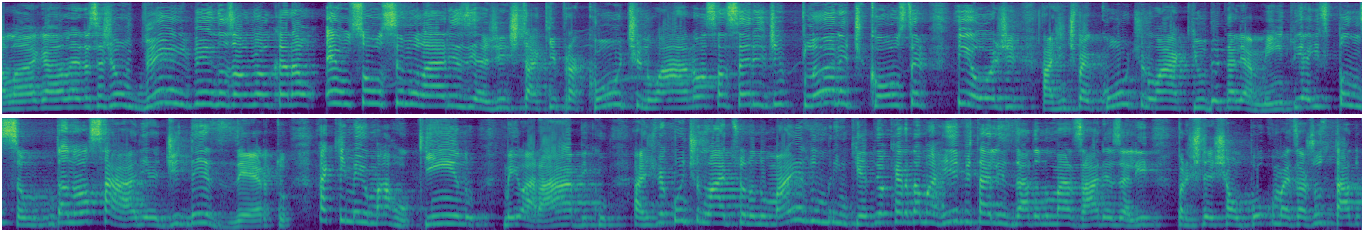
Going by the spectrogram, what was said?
Fala galera, sejam bem-vindos ao meu canal, eu sou o Simulares e a gente tá aqui pra continuar a nossa série de Planet Coaster e hoje a gente vai continuar aqui o detalhamento e a expansão da nossa área de deserto, aqui meio marroquino, meio arábico, a gente vai continuar adicionando mais um brinquedo e eu quero dar uma revitalizada em umas áreas ali pra gente deixar um pouco mais ajustado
